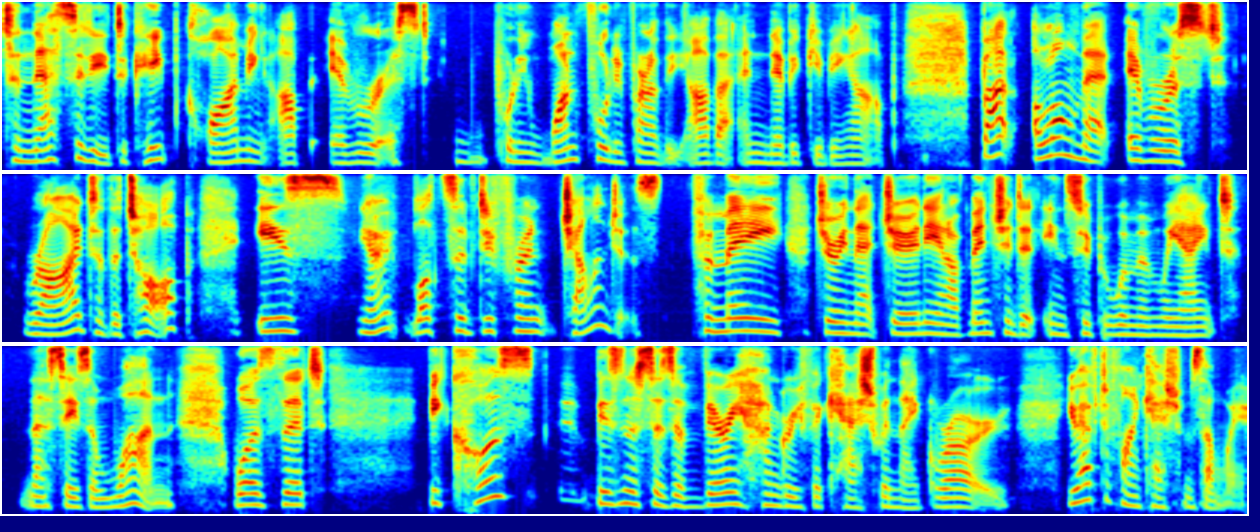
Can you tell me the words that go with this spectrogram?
tenacity to keep climbing up Everest putting one foot in front of the other and never giving up. But along that Everest ride to the top is, you know, lots of different challenges. For me, during that journey, and I've mentioned it in Superwomen We Ain't Uh, season one was that because businesses are very hungry for cash when they grow, you have to find cash from somewhere.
